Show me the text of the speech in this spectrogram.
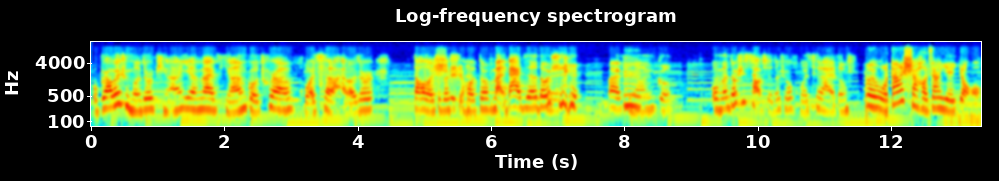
我不知道为什么就是平安夜卖平安果突然火起来了，就是到了这个时候就满大街都是 卖平安果，我们都是小学的时候火起来的，对我当时好像也有。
